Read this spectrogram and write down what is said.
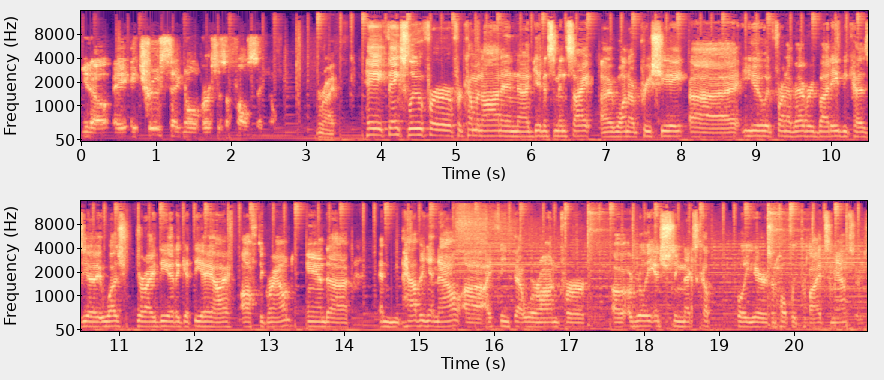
you know, a, a true signal versus a false signal. Right. Hey, thanks, Lou, for for coming on and uh, giving some insight. I want to appreciate uh, you in front of everybody because yeah, it was your idea to get the AI off the ground, and uh, and having it now, uh, I think that we're on for a, a really interesting next couple couple of years and hopefully provide some answers.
